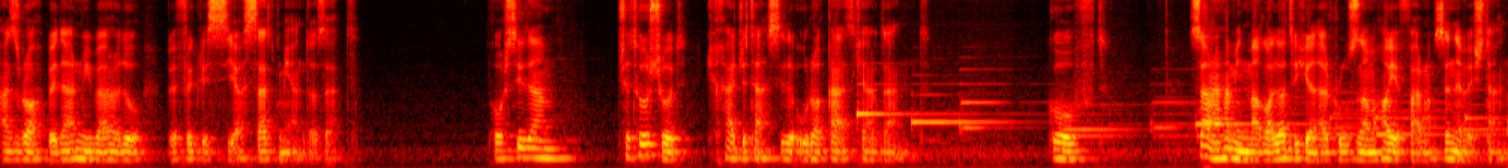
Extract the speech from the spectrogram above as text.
از راه به در می‌برد و به فکر سیاست میاندازد. پرسیدم چطور شد که خرج تحصیل او را قطع کردند؟ گفت سر همین مقالاتی که در روزنامه های فرانسه نوشتند.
